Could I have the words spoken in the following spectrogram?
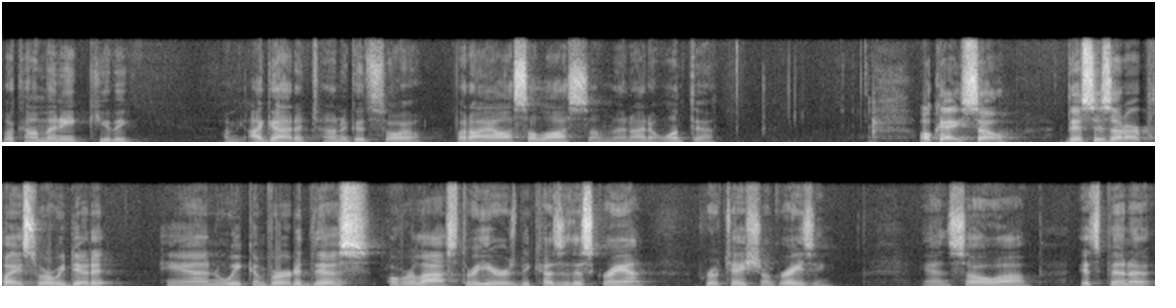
Look how many cubic, I mean, I got a ton of good soil, but I also lost some, and I don't want that. Okay, so this is at our place where we did it, and we converted this over the last three years because of this grant, rotational grazing. And so uh, it's been a,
